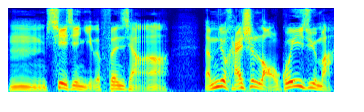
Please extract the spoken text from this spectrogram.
嗯，谢谢你的分享啊！咱们就还是老规矩嘛，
